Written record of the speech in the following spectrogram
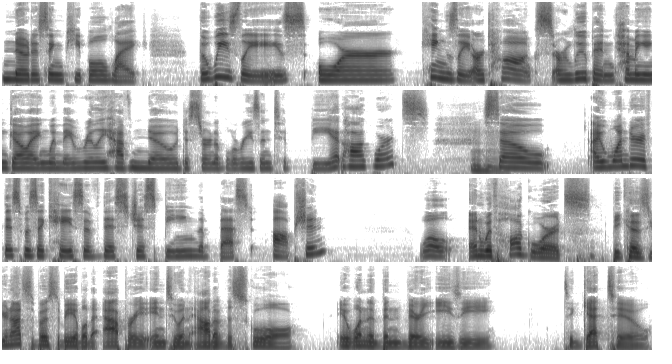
noticing people like the Weasleys or Kingsley or Tonks or Lupin coming and going when they really have no discernible reason to be at Hogwarts. Mm-hmm. So I wonder if this was a case of this just being the best option. Well, and with Hogwarts, because you're not supposed to be able to apparate into and out of the school, it wouldn't have been very easy to get to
